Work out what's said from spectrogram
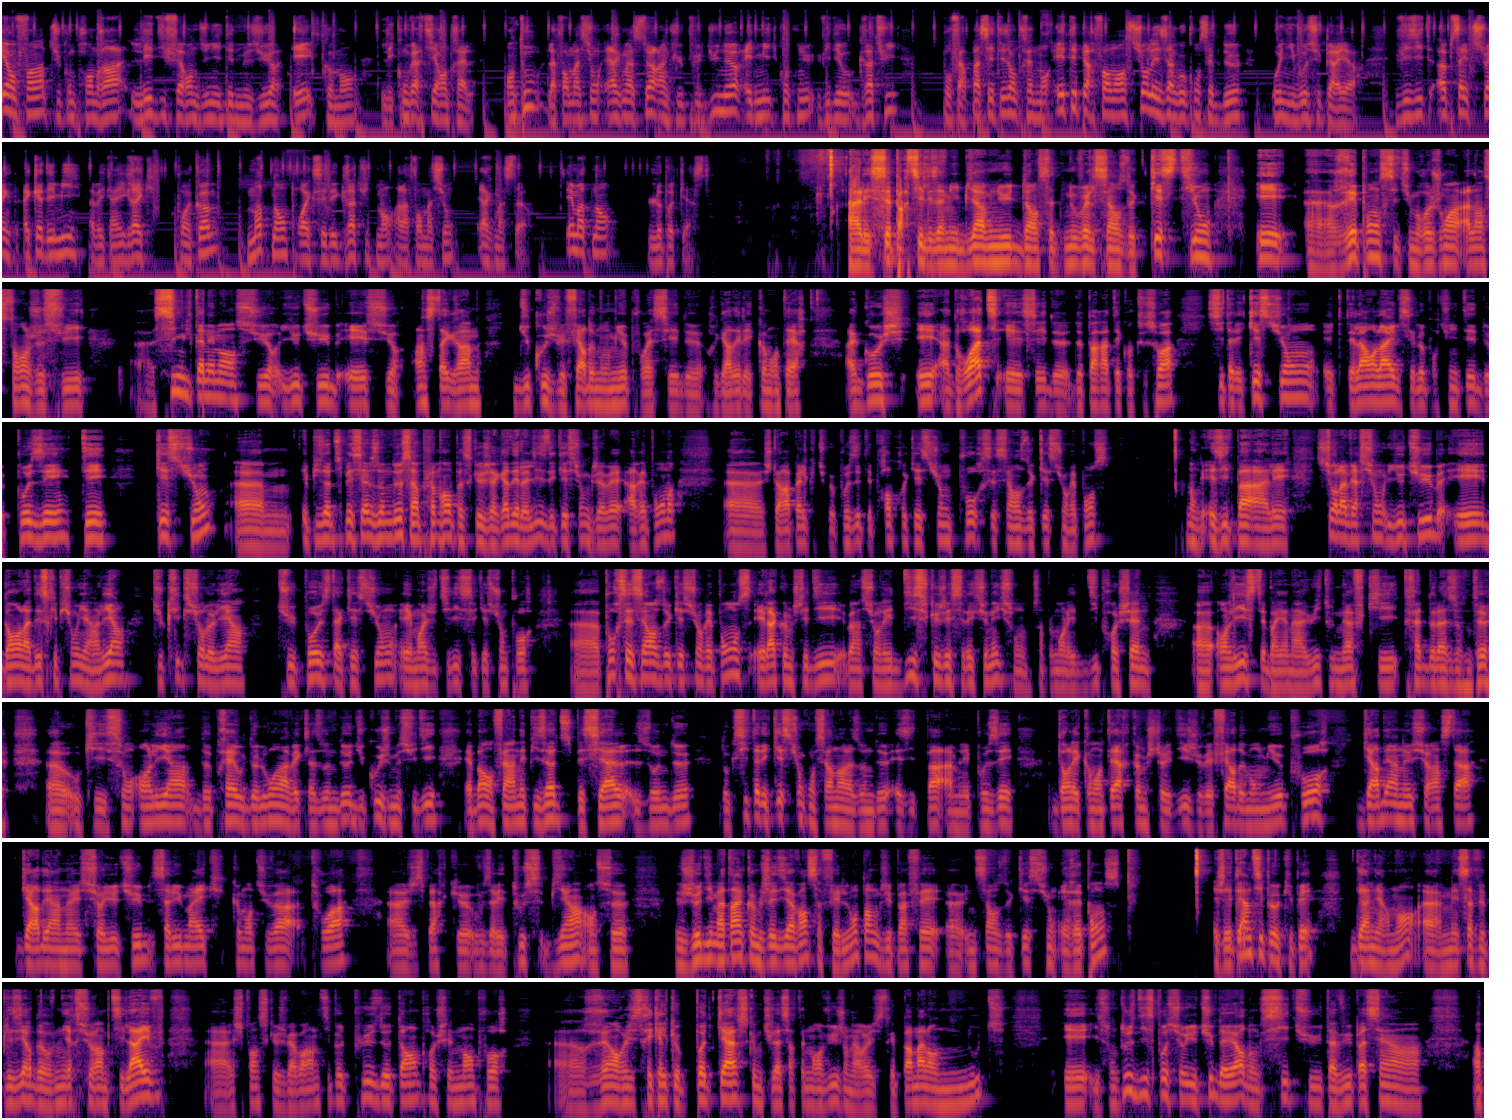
Et enfin, tu comprendras les différentes unités de mesure et comment les convertir entre elles. En tout, la formation Ergmaster inclut plus d'une heure et demie de contenu vidéo gratuit pour faire passer tes entraînements et tes performances sur les Ergo Concept 2 au niveau supérieur. Visite Upside Strength Academy avec un y.com maintenant pour accéder gratuitement à la formation Ergmaster. Et maintenant, le podcast. Allez, c'est parti les amis, bienvenue dans cette nouvelle séance de questions et euh, réponses. Si tu me rejoins à l'instant, je suis euh, simultanément sur YouTube et sur Instagram. Du coup, je vais faire de mon mieux pour essayer de regarder les commentaires à gauche et à droite et essayer de ne pas rater quoi que ce soit. Si tu as des questions et que tu es là en live, c'est l'opportunité de poser tes questions. Euh, épisode spécial zone 2, simplement parce que j'ai regardé la liste des questions que j'avais à répondre. Je te rappelle que tu peux poser tes propres questions pour ces séances de questions-réponses. Donc, n'hésite pas à aller sur la version YouTube et dans la description, il y a un lien. Tu cliques sur le lien, tu poses ta question et moi, j'utilise ces questions pour euh, ces séances de questions-réponses. Et là, comme je t'ai dit, eh ben, sur les 10 que j'ai sélectionnés, qui sont simplement les 10 prochaines euh, en liste, eh ben, il y en a 8 ou 9 qui traitent de la zone 2 euh, ou qui sont en lien de près ou de loin avec la zone 2. Du coup, je me suis dit, eh ben, on fait un épisode spécial zone 2. Donc, si tu as des questions concernant la zone 2, n'hésite pas à me les poser dans les commentaires. Comme je te l'ai dit, je vais faire de mon mieux pour garder un œil sur Insta, garder un œil sur YouTube. Salut Mike, comment tu vas toi? Euh, j'espère que vous allez tous bien en ce jeudi matin. Comme je l'ai dit avant, ça fait longtemps que je n'ai pas fait euh, une séance de questions et réponses. J'ai été un petit peu occupé dernièrement, euh, mais ça fait plaisir de revenir sur un petit live. je pense que je vais avoir un petit peu plus de temps prochainement pour réenregistrer quelques podcasts. Comme tu l'as certainement vu, j'en ai enregistré pas mal en août. Et ils sont tous dispo sur YouTube d'ailleurs. Donc si tu t'as vu passer un,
